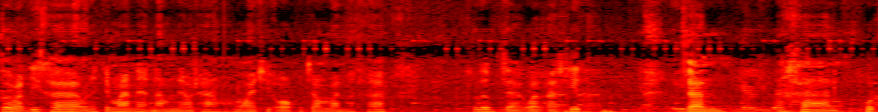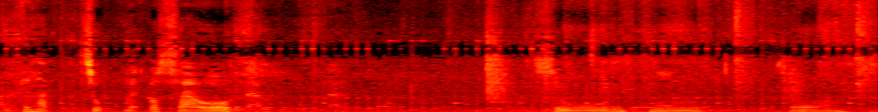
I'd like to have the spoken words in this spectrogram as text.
สวัสดีค่ะ วันนี้จะมาแนะนำแนวทางหวยที่ออกประจำวันนะคะ เริ่มจากวันอาทิตย์ จันทร์อังคาร พุธพฤหัสศุกร์และก็เสาร์ ศูนย์หนึ่งสองส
